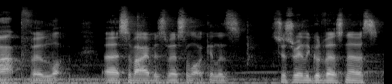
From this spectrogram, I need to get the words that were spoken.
map for lo- uh, survivors versus a lot of killers. It's just really good versus nurse.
